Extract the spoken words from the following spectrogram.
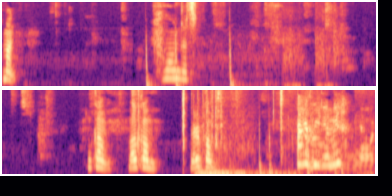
Come on. How long does it? Welcome, welcome, welcome. You're beating me. My lord.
